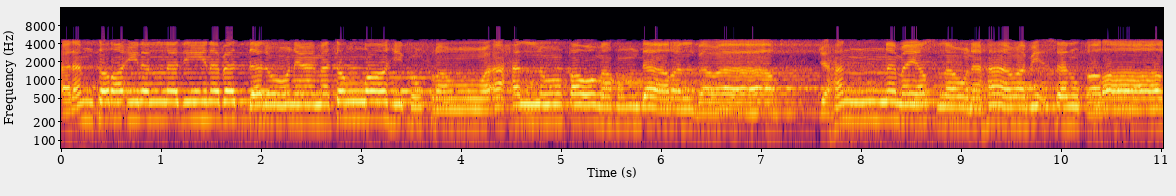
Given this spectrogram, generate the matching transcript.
ألم تر إلى الذين بدلوا نعمة الله كفرا وأحلوا قومهم دار البوار جهنم يصلونها وبئس القرار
